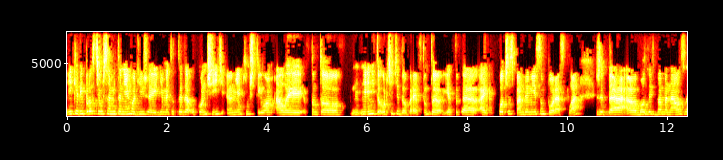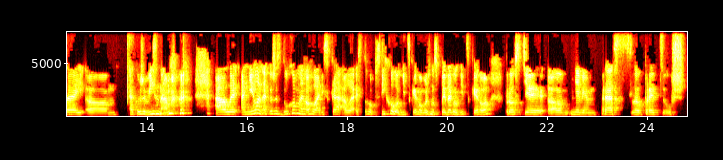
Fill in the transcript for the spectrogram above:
niekedy proste už sa mi to nehodí, že ideme to teda ukončiť eh, nejakým štýlom, ale v tomto, není to určite dobré, v tomto, ja teda aj počas pandémie som porastla, že tá uh, modlitba ma naozaj um, akože význam, ale a nielen akože z duchovného hľadiska, ale aj z toho psychologického, možno z pedagogického, proste, uh, neviem, raz uh, pred už,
